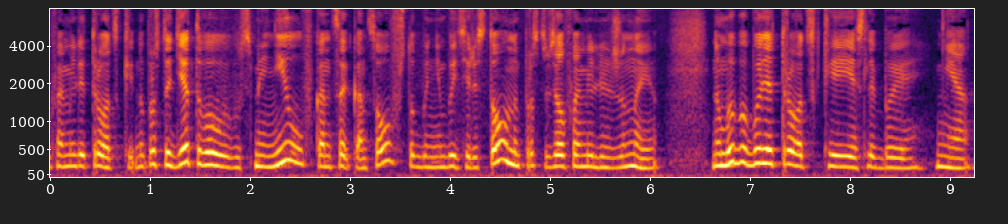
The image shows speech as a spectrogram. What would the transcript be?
фамилия Троцкий. Ну, просто дед его сменил в конце концов, чтобы не быть арестованным, просто взял фамилию жены. Но мы бы были Троцкие, если бы не.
